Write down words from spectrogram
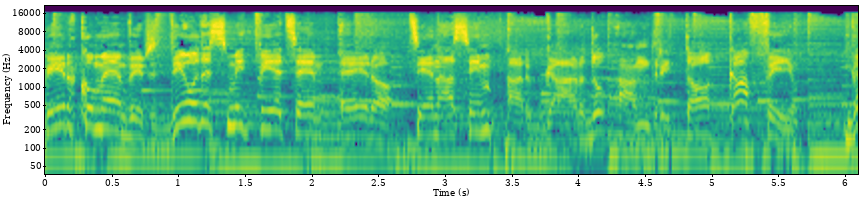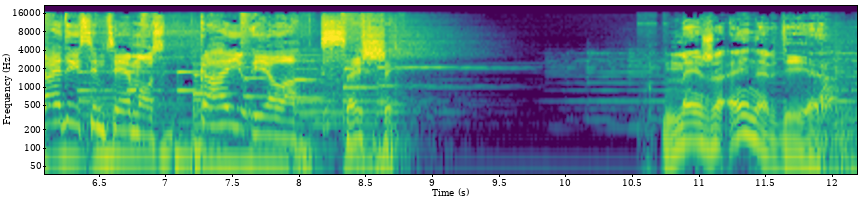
pirkumiem virs 25 eiro. Cienāsim ar gardu Andrito kafiju. Gaidīsim ciemos Kāju ielā 6. Meža enerģija.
